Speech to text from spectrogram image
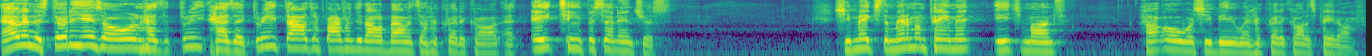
Ellen is 30 years old and has a, three, has a $3,500 balance on her credit card at 18% interest. She makes the minimum payment each month. How old will she be when her credit card is paid off?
